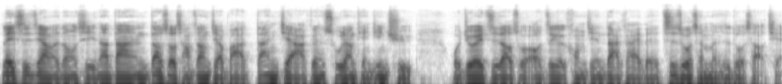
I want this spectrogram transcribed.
类似这样的东西。那当然，到时候厂商只要把单价跟数量填进去，我就会知道说，哦，这个空间大概的制作成本是多少钱。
